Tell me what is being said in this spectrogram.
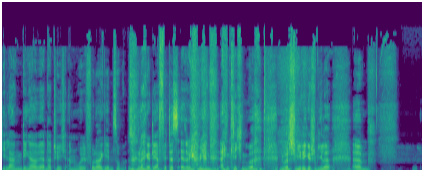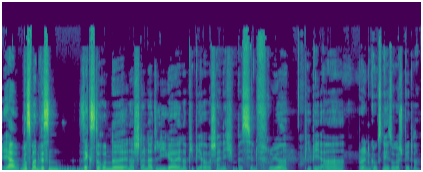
Die langen Dinger werden natürlich an Will Fuller gehen, so, solange der fit ist. Also wir haben ja eigentlich nur, nur schwierige Spieler. Ähm, ja, muss man wissen, sechste Runde in der Standardliga, in der PPA wahrscheinlich ein bisschen früher. PPA, Brandon Cooks, nee, sogar später.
